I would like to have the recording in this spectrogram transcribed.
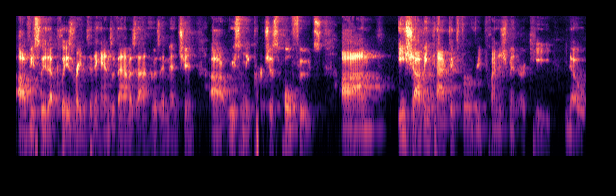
obviously that plays right into the hands of Amazon, who, as I mentioned, uh, recently purchased Whole Foods. Um, e-shopping tactics for replenishment are key you know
